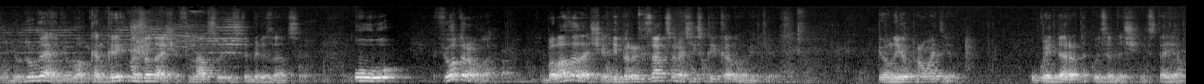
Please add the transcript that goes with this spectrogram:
У него другая, у него была конкретная задача финансовая стабилизация. У Федорова была задача либерализация российской экономики. И он ее проводил. У Гайдара такой задачи не стояло.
